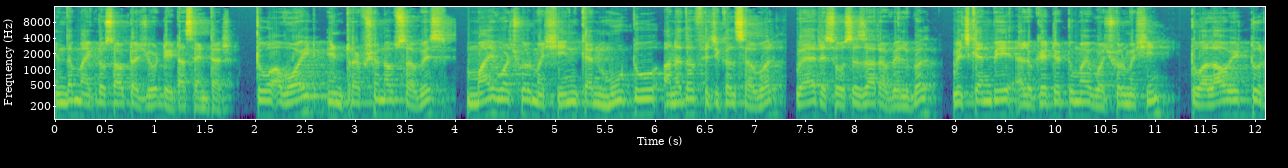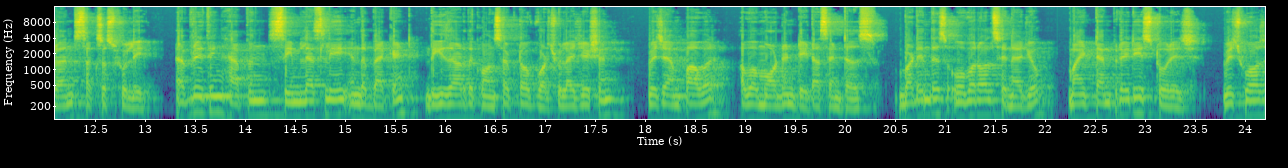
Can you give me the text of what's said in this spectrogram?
in the Microsoft Azure data center. To avoid interruption of service, my virtual machine can move to another physical server where resources are available which can be allocated to my virtual machine to allow it to run successfully. Everything happens seamlessly in the backend. These are the concept of virtualization which empower our modern data centers. But in this overall scenario, my temporary storage which was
